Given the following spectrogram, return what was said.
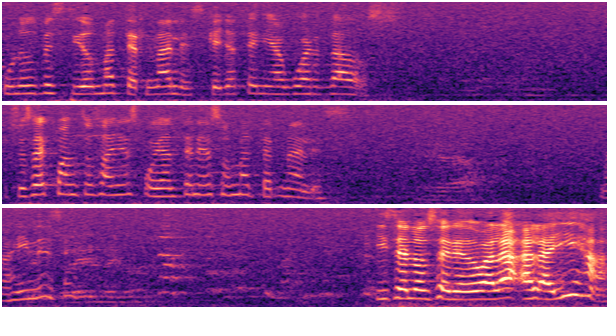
unos vestidos maternales que ella tenía guardados. ¿Usted sabe cuántos años podían tener esos maternales? Imagínense. Y se los heredó a la, a la hija.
